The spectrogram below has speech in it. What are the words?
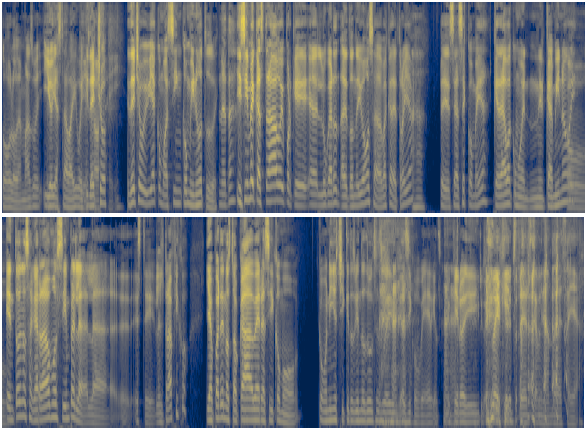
todo lo demás, güey. Y yo ya estaba ahí, güey. Y de hecho, ahí. de hecho vivía como a cinco minutos, güey. ¿Neta? Y sí me castraba, güey, porque el lugar donde, donde íbamos a Vaca de Troya, Ajá. eh, se hace comedia, quedaba como en, el camino, güey. Oh. Entonces nos agarrábamos siempre la, la, eh, este, el tráfico. Y aparte nos tocaba ver así como, como niños chiquitos viendo dulces, güey. Así como, vergas, yo quiero ir, güey. Güey, yo quiero entrar". hipsters caminando hacia allá.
